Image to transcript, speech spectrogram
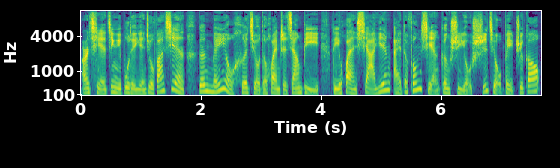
而且进一步的研究发现，跟没有喝酒的患者相比，罹患下咽癌的风险更是有十九倍之高。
